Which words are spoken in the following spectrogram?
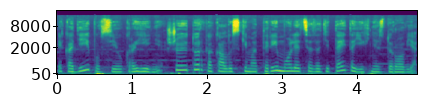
яка діє по всій Україні. Щовівторка калузькі матері моляться за дітей та їхнє здоров'я.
